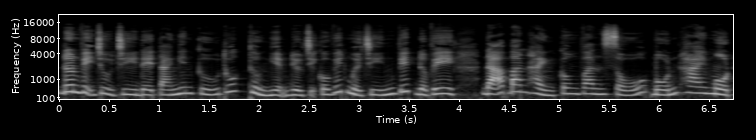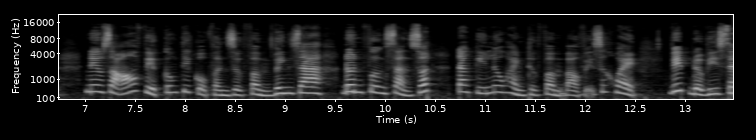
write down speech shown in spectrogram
đơn vị chủ trì đề tài nghiên cứu thuốc thử nghiệm điều trị COVID-19 Vipdervi đã ban hành công văn số 421 nêu rõ việc công ty cổ phần dược phẩm Vinh Gia đơn phương sản xuất, đăng ký lưu hành thực phẩm bảo vệ sức khỏe VIP DVC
